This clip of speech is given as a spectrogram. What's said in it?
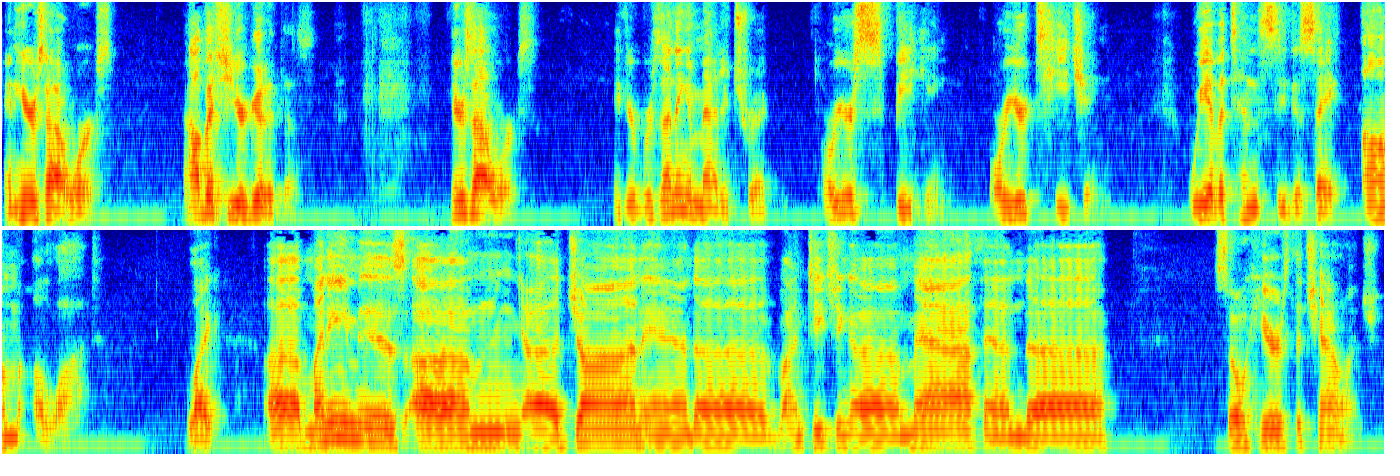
and here's how it works. I'll bet you you're good at this. Here's how it works. If you're presenting a magic trick, or you're speaking, or you're teaching, we have a tendency to say um a lot. Like, uh, my name is um, uh, John, and uh, I'm teaching uh, math. And uh, so here's the challenge:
